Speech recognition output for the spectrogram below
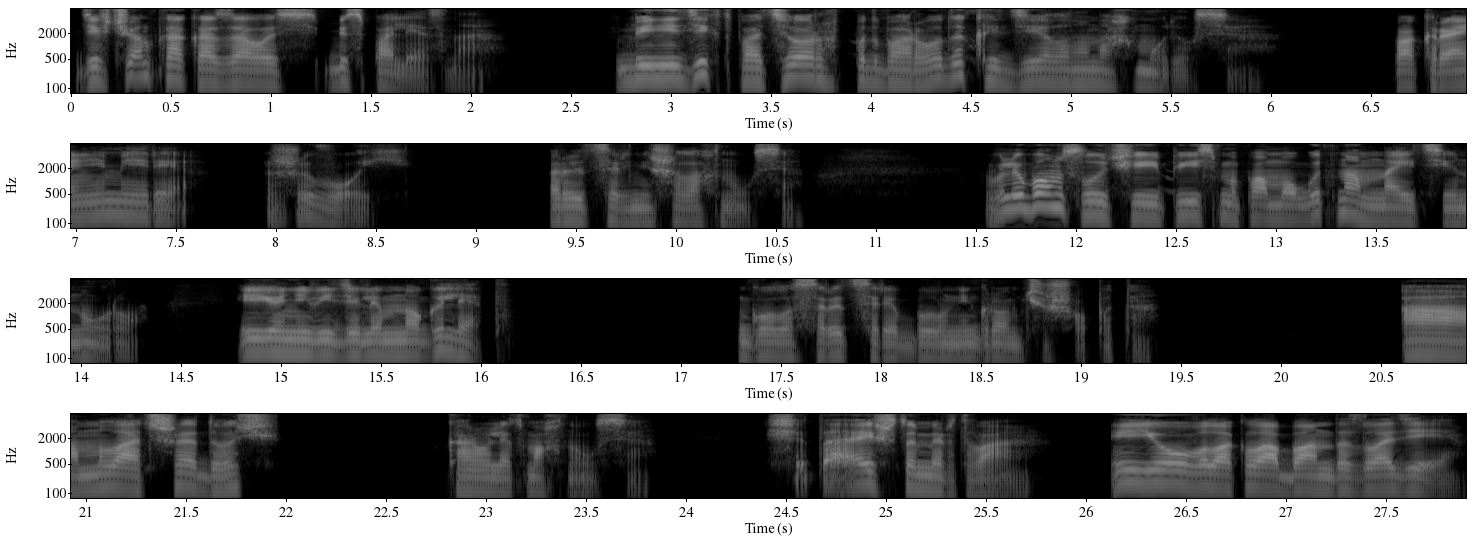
девчонка оказалась бесполезна. Бенедикт потер подбородок и делано нахмурился. По крайней мере, живой. Рыцарь не шелохнулся. В любом случае, письма помогут нам найти Нуру. Ее не видели много лет. Голос рыцаря был не громче шепота. «А младшая дочь?» Король отмахнулся. «Считай, что мертва. Ее уволокла банда злодея.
